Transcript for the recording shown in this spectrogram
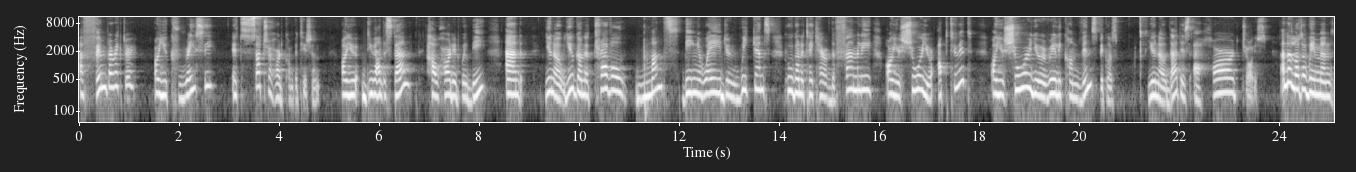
"A film director? Are you crazy? It's such a hard competition. Are you? Do you understand how hard it will be? And you know, you're gonna travel months being away during weekends. Who are gonna take care of the family? Are you sure you're up to it? Are you sure you're really convinced? Because you know that is a hard choice. And a lot of women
